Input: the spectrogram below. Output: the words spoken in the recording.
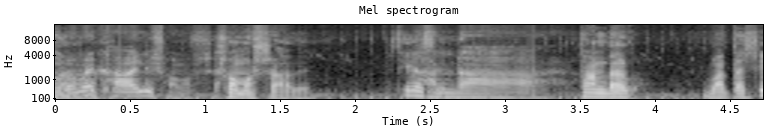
গরমে খাওয়াইলে সমস্যা। সমস্যা হবে। ঠিক আছে? ঠান্ডা। ঠান্ডার বাতাসে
